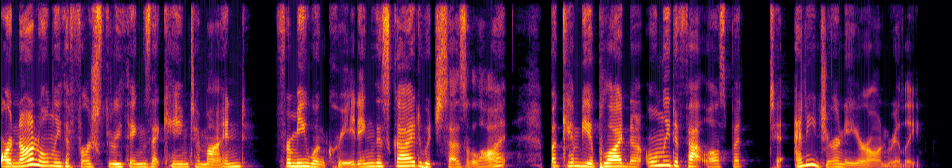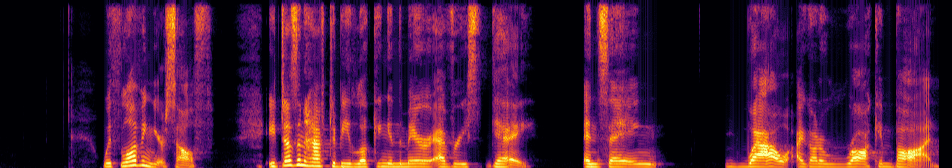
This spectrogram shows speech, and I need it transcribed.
are not only the first three things that came to mind for me when creating this guide, which says a lot, but can be applied not only to fat loss, but to any journey you're on, really. With loving yourself, it doesn't have to be looking in the mirror every day and saying, wow, I got a rockin' bod.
